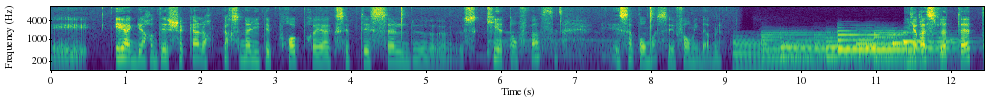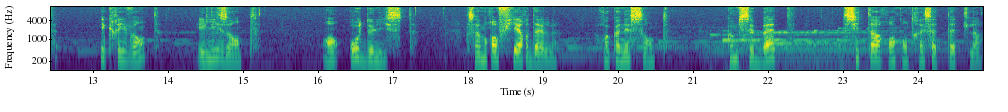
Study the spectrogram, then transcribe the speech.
et, et, à garder chacun leur personnalité propre et à accepter celle de ce qui est en face. Et ça, pour moi, c'est formidable. Il reste la tête écrivante et lisante, en haut de liste. Ça me rend fière d'elle, reconnaissante. Comme c'est bête, si tard rencontrer cette tête-là.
